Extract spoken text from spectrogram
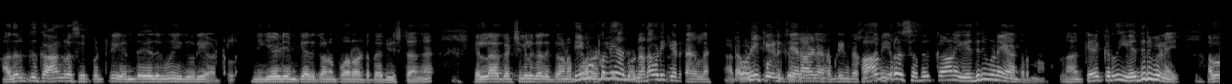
அதற்கு காங்கிரஸை பற்றி எந்த எதிர்ப்பும் இதுவரையும் ஆற்றல. இன்னைக்கு ஏடிஎம்கே அதுக்கான போராட்டத்தை அறிவிச்சிட்டாங்க. எல்லா கட்சிகளுக்கும் அதுக்கான நடவடிக்கை எடுத்தாங்கல்ல? நடவடிக்கை பொதுச் செயலாளர் எடுக்க அப்படின்ற காங்கிரஸ் அதற்கான எதிர்வினை ஆற்றணும். நான் கேட்கறது எதிர்வினை. அப்ப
